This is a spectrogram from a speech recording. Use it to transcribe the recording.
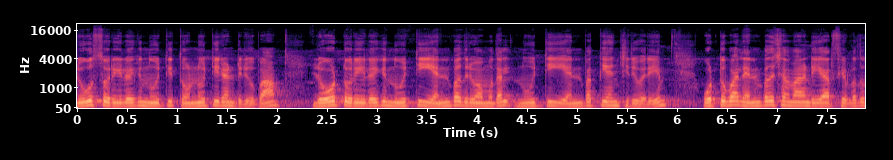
ലൂസ് ഒരു കിലോയ്ക്ക് നൂറ്റി തൊണ്ണൂറ്റി രണ്ട് രൂപ ലോട്ട് ഒരു കിലോയ്ക്ക് നൂറ്റി എൺപത് രൂപ മുതൽ നൂറ്റി എൺപത്തിയഞ്ച് രൂപ വരെയും ഒട്ടുപാൽ എൺപത് ശതമാനം ഡി ആർ സി ഉള്ളത്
